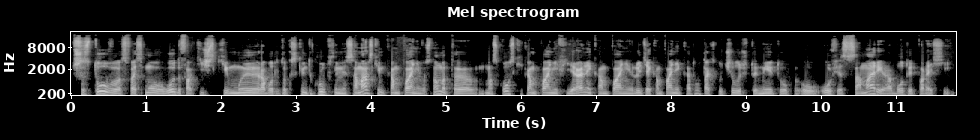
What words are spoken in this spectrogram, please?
шестого, с восьмого года фактически мы работали только с какими-то крупными самарскими компаниями. В основном это московские компании, федеральные компании, или те компании, которые так случилось, что имеют офис в Самаре и работают по России.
